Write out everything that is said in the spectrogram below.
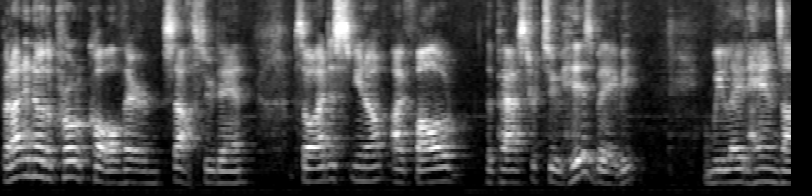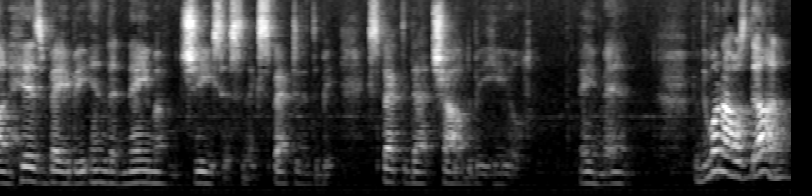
But I didn't know the protocol there in South Sudan, so I just, you know, I followed the pastor to his baby, and we laid hands on his baby in the name of Jesus and expected it to be, expected that child to be healed. Amen. But then when I was done,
